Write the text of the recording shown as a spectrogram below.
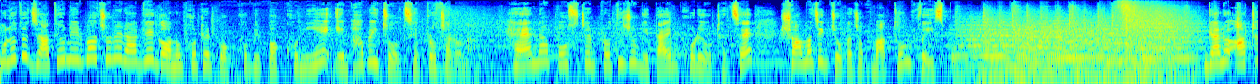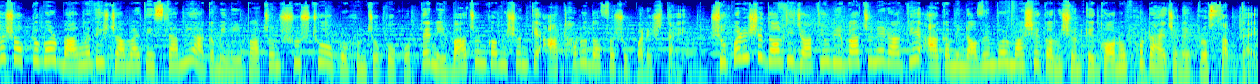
মূলত জাতীয় নির্বাচনের আগে গণভোটের পক্ষ বিপক্ষ নিয়ে এভাবেই চলছে প্রচারণা। হ্যাঁ না পোস্টের প্রতিযোগিতায় ভরে উঠেছে সামাজিক যোগাযোগ মাধ্যম ফেসবুক গেল আঠাশ অক্টোবর বাংলাদেশ জামায়াতে ইসলামী আগামী নির্বাচন সুষ্ঠু ও গ্রহণযোগ্য করতে নির্বাচন কমিশনকে আঠারো দফা সুপারিশ দেয়। সুপারিশে দলটি জাতীয় নির্বাচনের আগে আগামী নভেম্বর মাসে কমিশনকে গণভোট আয়োজনের প্রস্তাব দেয়।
